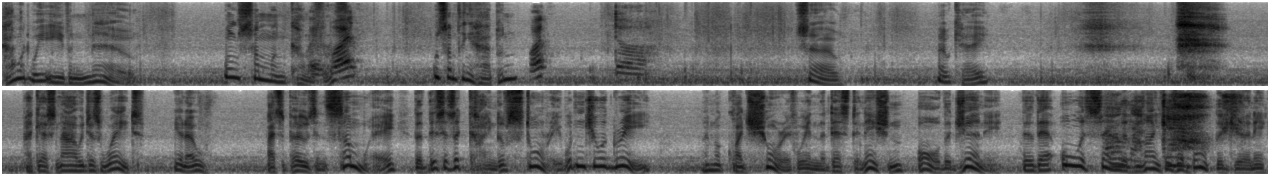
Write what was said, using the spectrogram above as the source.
How would we even know? Will someone come Wait, for what? us? Will something happen? What? Duh. So, okay. I guess now we just wait. You know, I suppose in some way that this is a kind of story. Wouldn't you agree? I'm not quite sure if we're in the destination or the journey, though they're always saying Oh that life is about the journey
